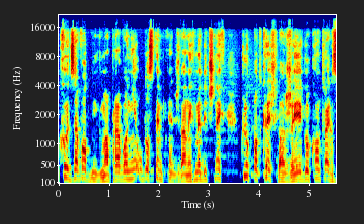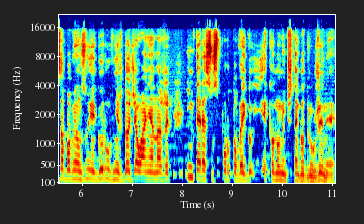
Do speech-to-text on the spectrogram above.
Choć zawodnik ma prawo nie udostępniać danych medycznych, klub podkreśla, że jego kontrakt zobowiązuje go również do działania na rzecz interesu sportowego i ekonomicznego drużyny.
